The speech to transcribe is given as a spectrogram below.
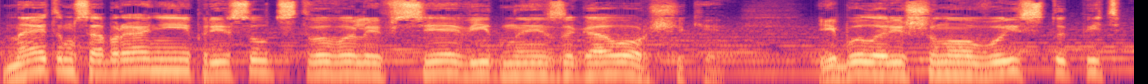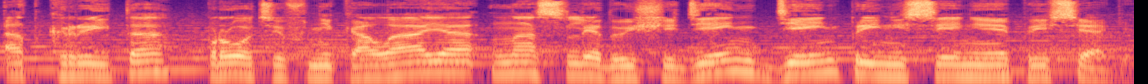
На этом собрании присутствовали все видные заговорщики, и было решено выступить открыто против Николая на следующий день, день принесения присяги.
